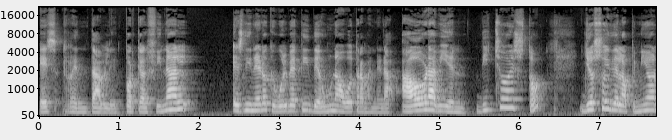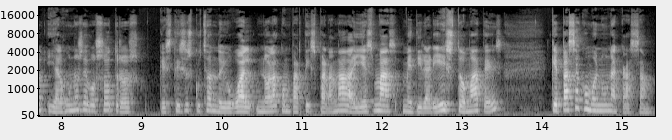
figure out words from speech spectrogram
es rentable, porque al final es dinero que vuelve a ti de una u otra manera. Ahora bien, dicho esto, yo soy de la opinión, y algunos de vosotros que estéis escuchando igual no la compartís para nada, y es más, me tiraríais tomates, que pasa como en una casa.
